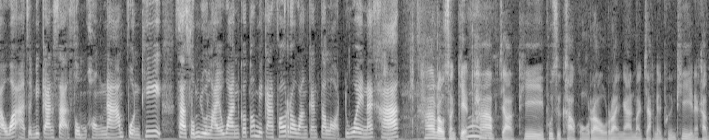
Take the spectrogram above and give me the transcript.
ค่ะว่าอาจจะมีการสะสมของน้ำฝนที่สะสมอยู่หลายวัน ก็ต้องมีการเฝ้าระวังกันตลอดด้วยนะคะ ถ้าเราสังเกตอืมภาพจากที่ผู้สื่อข่าวของเรารายงานมาจากในพื้นที่นะครับ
